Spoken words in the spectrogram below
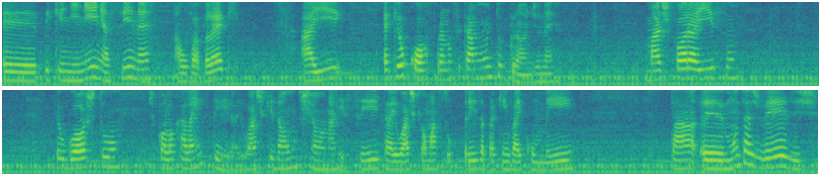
é, pequenininha assim, né, a uva black, aí é que eu corto pra não ficar muito grande, né? Mas fora isso, eu gosto de colocar lá inteira. Eu acho que dá um tchan na receita, eu acho que é uma surpresa para quem vai comer, tá? É, muitas vezes,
